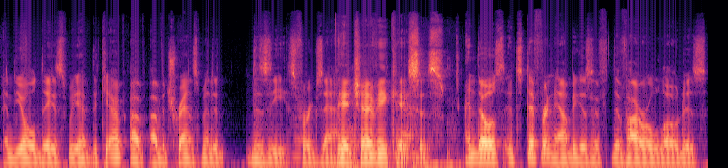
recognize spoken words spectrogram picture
in the old days, we had the of, of, of a transmitted disease, for example. The HIV cases. And those, it's different now because if the viral load is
